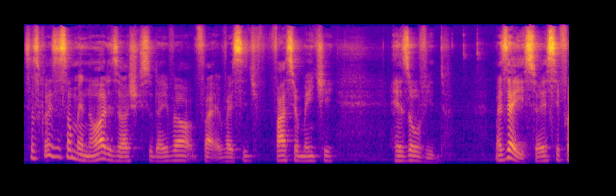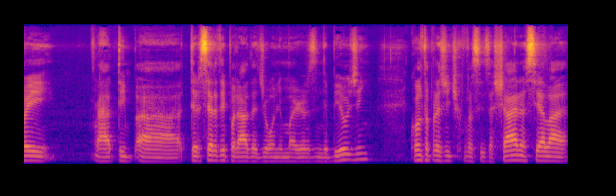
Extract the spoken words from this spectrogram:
Essas coisas são menores, eu acho que isso daí vai, vai ser facilmente resolvido. Mas é isso. Esse foi a, a terceira temporada de Only Murders in the Building. Conta pra gente o que vocês acharam, se ela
